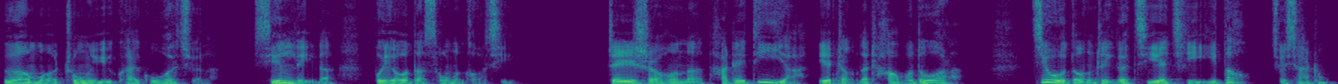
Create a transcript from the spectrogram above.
噩梦终于快过去了。心里的不由得松了口气。这时候呢，他这地呀也整的差不多了，就等这个节气一到就下种。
